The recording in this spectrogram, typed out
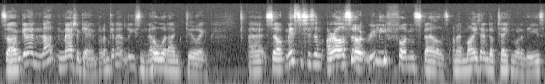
So I'm gonna not meta game, but I'm gonna at least know what I'm doing. Uh, so mysticism are also really fun spells, and I might end up taking one of these.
